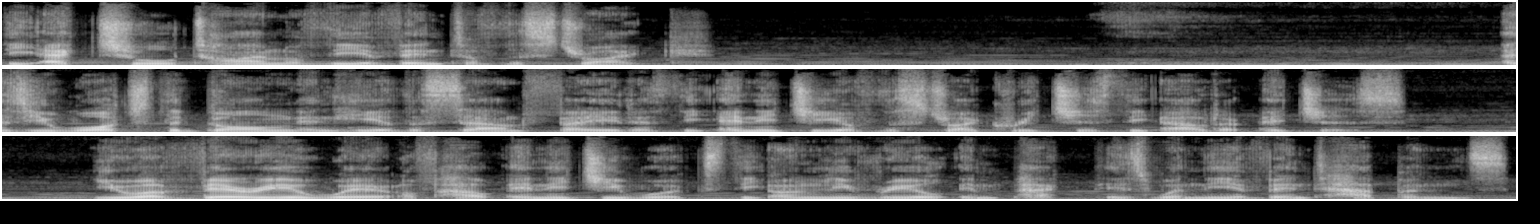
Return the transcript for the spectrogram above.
the actual time of the event of the strike. As you watch the gong and hear the sound fade as the energy of the strike reaches the outer edges, you are very aware of how energy works. The only real impact is when the event happens,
